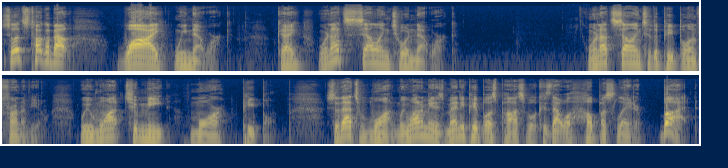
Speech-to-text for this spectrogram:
So let's talk about why we network. Okay? We're not selling to a network. We're not selling to the people in front of you. We want to meet more people. So that's one. We want to meet as many people as possible because that will help us later. But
